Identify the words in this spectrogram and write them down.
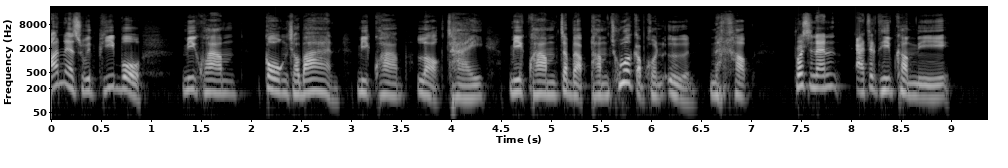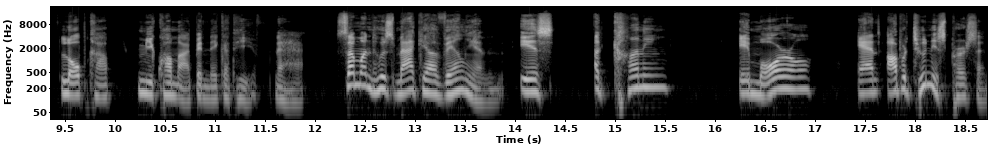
honest with people มีความ โกงชาวบ้าน มีความหลอกใช้ มีความจะแบบทำชั่วกับคนอื่นนะครับ เพราะฉะนั้น adjective คำนี้ ลบครับ มีความหมายเป็น negative นะฮะ someone who's Machiavellian is a cunning immoral and opportunist person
